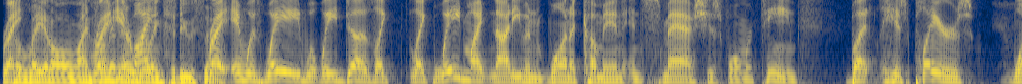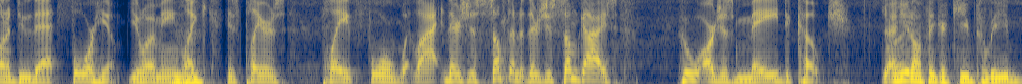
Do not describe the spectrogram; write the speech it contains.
Right. to lay it all in line for him, and they're might- willing to do so. Right, and with Wade, what Wade does, like like Wade might not even want to come in and smash his former team, but his players want to do that for him. You know what I mean? Mm-hmm. Like his players play for. Like, there's just something. There's just some guys who are just made to coach. Yeah, and you don't think Aqib Talib,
